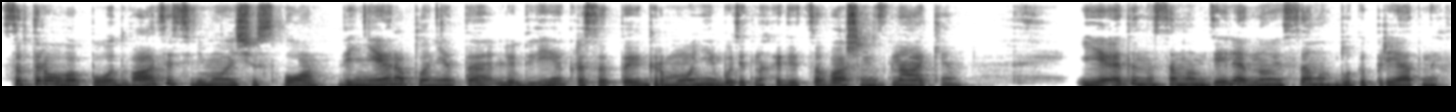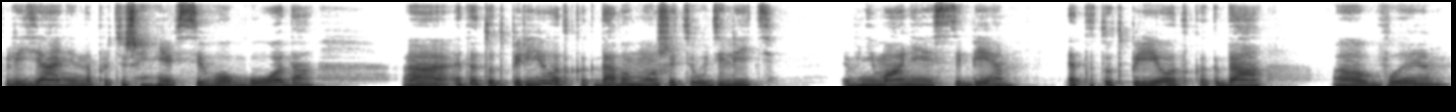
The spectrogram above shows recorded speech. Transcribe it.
Со 2 по 27 число Венера, планета любви, красоты, гармонии, будет находиться в вашем знаке. И это на самом деле одно из самых благоприятных влияний на протяжении всего года — а, это тот период, когда вы можете уделить внимание себе. Это тот период, когда а, вы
